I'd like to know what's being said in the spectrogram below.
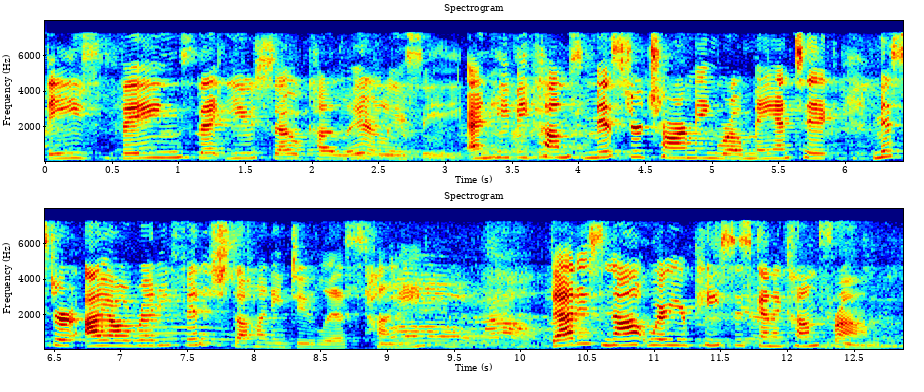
These things that you so clearly see. And he becomes Mr. Charming, romantic. Mr. I already finished the honeydew list, honey. Oh, that is not where your peace is going to come from.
